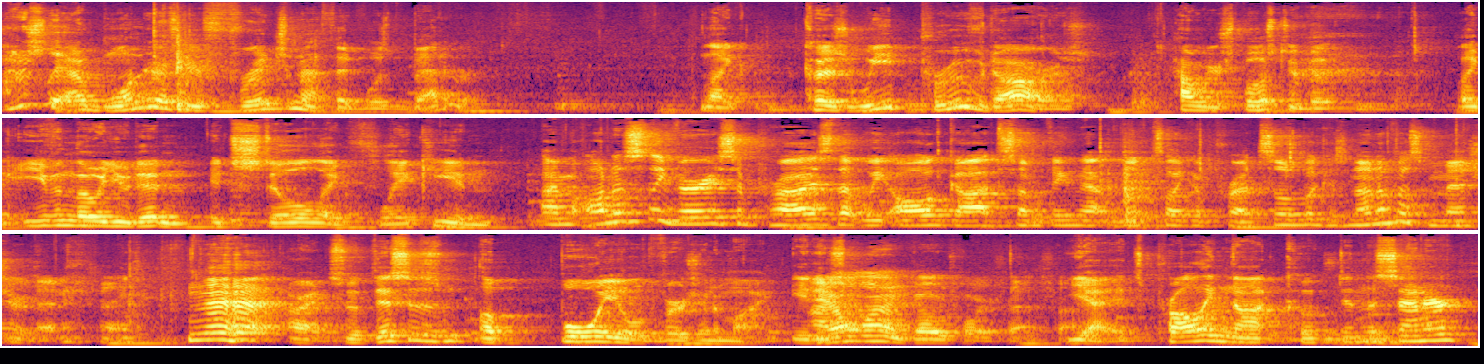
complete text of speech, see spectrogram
Honestly, I wonder if your fridge method was better. Like, cause we proved ours how we were supposed to, but Like even though you didn't, it's still like flaky and I'm honestly very surprised that we all got something that looked like a pretzel because none of us measured anything. All right, so this is a boiled version of mine. It I is- don't want to go towards that side. Yeah, it's probably not cooked in the center.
